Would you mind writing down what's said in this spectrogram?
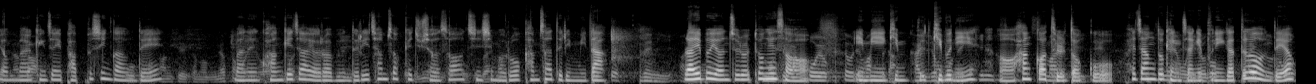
연말 굉장히 바쁘신 가운데 많은 관계자 여러분들이 참석해 주셔서 진심으로 감사드립니다. 라이브 연주를 통해서 이미 기, 기분이 어, 한껏 들떴고 회장도 굉장히 분위기가 뜨거운데요.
